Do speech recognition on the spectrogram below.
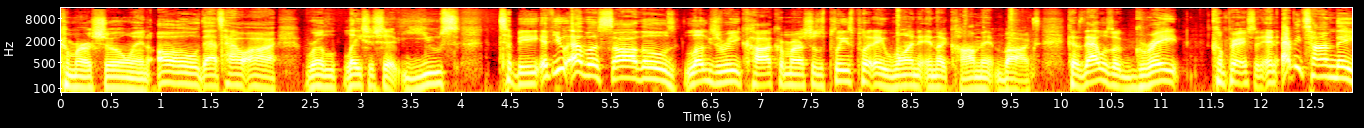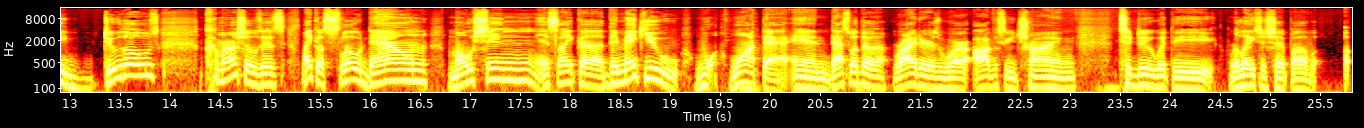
commercial and oh that's how our relationship used to be. If you ever saw those luxury car commercials please put a one in the comment box because that was a great comparison. And every time they do those commercials it's like a slow down motion. It's like a, they make you want that. And that's what the writers were obviously trying to do with the relationship of uh,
